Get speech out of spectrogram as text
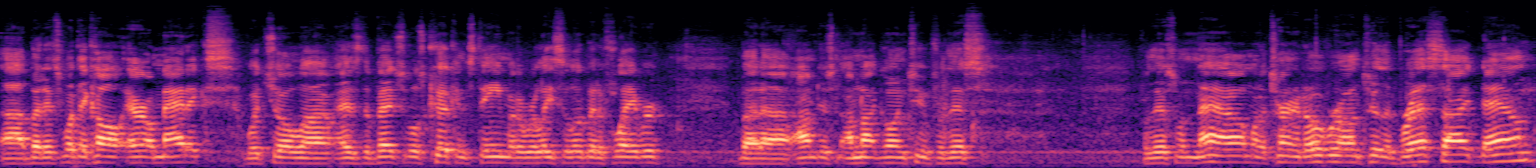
uh, but it's what they call aromatics, which will, uh, as the vegetables cook and steam, it'll release a little bit of flavor. But uh, I'm just, I'm not going to for this, for this one. Now I'm going to turn it over onto the breast side down.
